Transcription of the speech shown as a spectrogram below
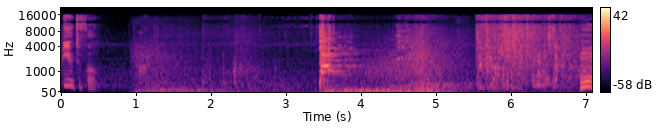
Beautiful. Hmm.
